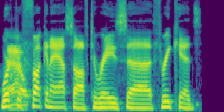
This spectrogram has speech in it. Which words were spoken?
worked her fucking ass off to raise uh, three kids,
